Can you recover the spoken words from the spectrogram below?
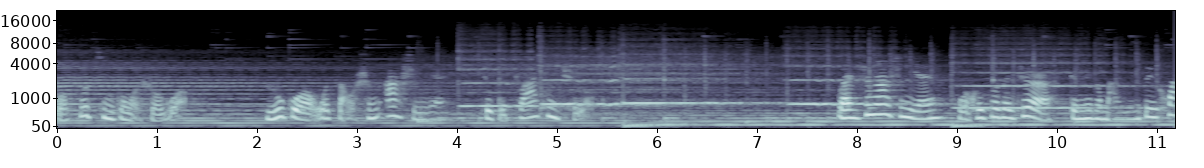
我父亲跟我说过，如果我早生二十年，就被抓进去了；晚生二十年，我会坐在这儿跟那个马云对话。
